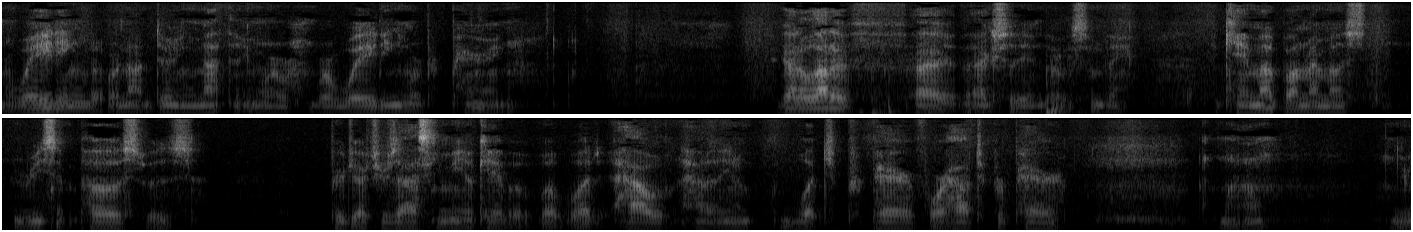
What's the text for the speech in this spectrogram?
We're waiting, but we're not doing nothing. We're we're waiting. We're preparing. I got a lot of. Uh, actually, there was something that came up on my most recent post was projectors asking me, okay, but what, what, how, how, you know, what to prepare for, how to prepare. Well, you're,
